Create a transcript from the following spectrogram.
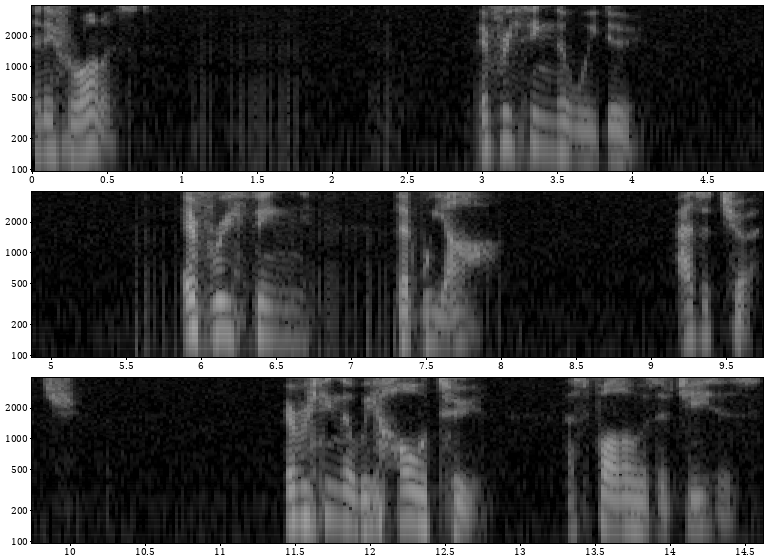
And if we're honest, everything that we do, everything that we are as a church, everything that we hold to as followers of Jesus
